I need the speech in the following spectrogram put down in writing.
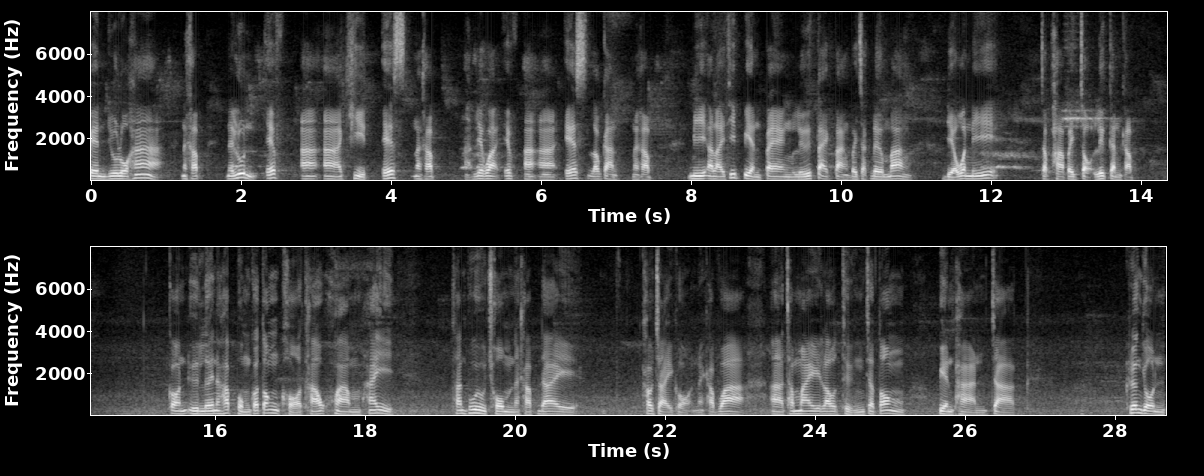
เป็นยูโร 5 นะครับในรุ่น FRR ขีด S นะครับเรียกว่า FRR S แล้วกันนะครับมีอะไรที่เปลี่ยนแปลงหรือแตกต่างไปจากเดิมบ้าง เดี๋ยววันนี้จะพาไปเจาะลึกกันครับ ก่อนอื่นเลยนะครับ ผมก็ต้องขอเท้าความให้ ท่านผู้ชมนะครับได้เข้าใจก่อนนะครับว่าอ่าทำไมเราถึงจะต้องเปลี่ยนผ่านจากเครื่องยนต์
